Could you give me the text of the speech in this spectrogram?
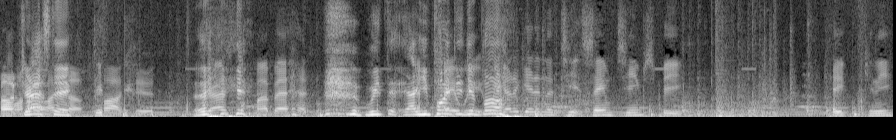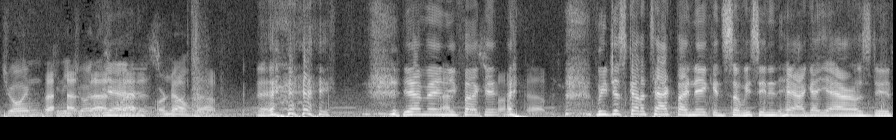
oh, Drastic. What the fuck, dude? Drastic, my bad. We. Th- uh, you Hey, pointed we, your we gotta get in the te- same team speak. Hey, can he join? That, Can he join that, this Yeah. that one? is or no? yeah, man. you That is fucking. fucked up. we just got attacked by naked, so we seen it. Hey, I got your arrows, dude.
